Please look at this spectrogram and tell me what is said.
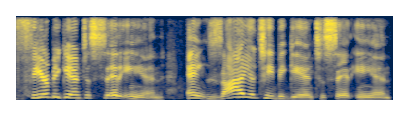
fear began to set in, anxiety began to set in,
